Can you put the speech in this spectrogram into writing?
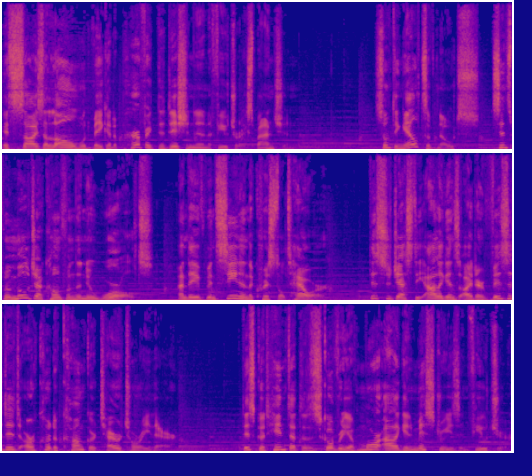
Its size alone would make it a perfect addition in a future expansion. Something else of note, since Mamool Ja come from the New World, and they've been seen in the Crystal Tower, this suggests the Allagans either visited or could have conquered territory there. This could hint at the discovery of more Allagan mysteries in future.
